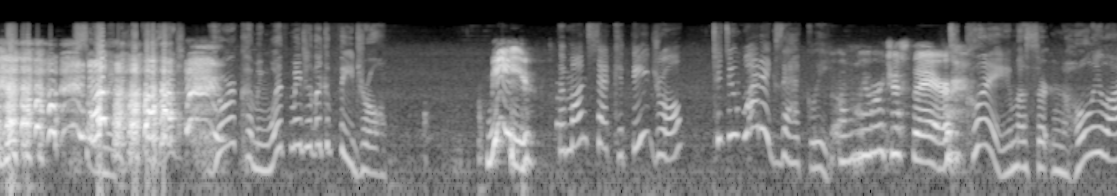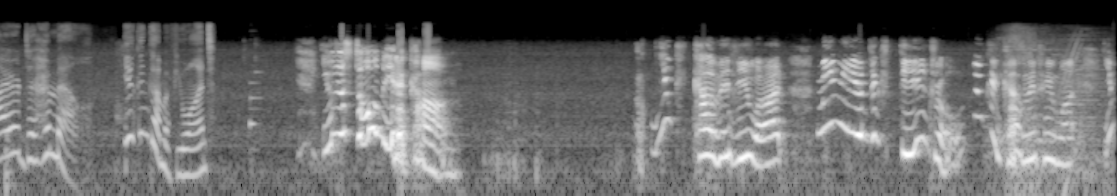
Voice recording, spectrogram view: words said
So to make up for it, you're coming with me to the cathedral. Me? The Mondstadt Cathedral? To do what exactly? Oh, we were just there. To Claim a certain holy lyre to Himmel. You can come if you want. You just told me to come. You can come if you want. Meet me at the cathedral. You can come if you want. You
